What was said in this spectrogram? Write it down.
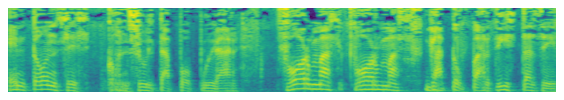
Entonces, consulta popular, formas, formas gatopardistas de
